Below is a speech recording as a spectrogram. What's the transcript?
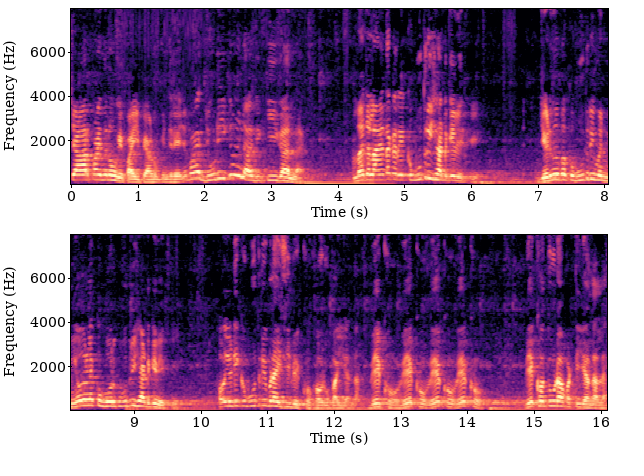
4-5 ਦਿਨ ਹੋ ਗਏ ਪਾਈ ਪਿਆ ਨੂੰ ਪਿੰਜਰੇ 'ਚ। ਮੈਂ ਕਿਹਾ ਜੋੜੀ ਕਿਉਂ ਨਹੀਂ ਲੱਗਦੀ? ਕੀ ਗੱਲ ਹੈ? ਮੈਂ ਚੱਲ ਆਇਆ ਤਾਂ ਕਰੇ ਕਬੂਤਰੀ ਛੱਡ ਕੇ ਵੇਖੀ ਜਿਹੜੀ ਨੂੰ ਆਪਾਂ ਕਬੂਤਰੀ ਮੰਨੀ ਆ ਉਹਦੇ ਨਾਲ ਇੱਕ ਹੋਰ ਕਬੂਤਰੀ ਛੱਡ ਕੇ ਵੇਖੀ ਉਹ ਜਿਹੜੀ ਕਬੂਤਰੀ ਬਣਾਈ ਸੀ ਵੇਖੋ ਖੌਰੂ ਪਾਈ ਜਾਂਦਾ। ਵੇਖੋ ਵੇਖੋ ਵੇਖੋ ਵੇਖੋ। ਵੇਖੋ ਤੂੜਾ ਪੱਟੀ ਜਾਂਦਾ ਲੈ।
